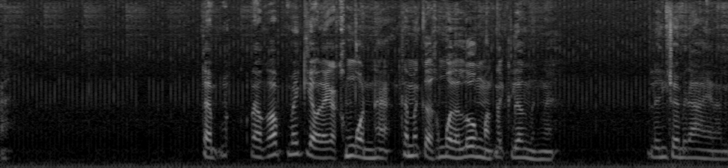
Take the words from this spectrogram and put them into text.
นะ แต่เราก็ไม่เกี่ยวอะไรกับข้างบนฮะ ถ้ามันเกิดข้างบนแล้วล่วงมันก็อีกเรื่องหนึ่งนะเรื่องช่วยไม่ได้นั้น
